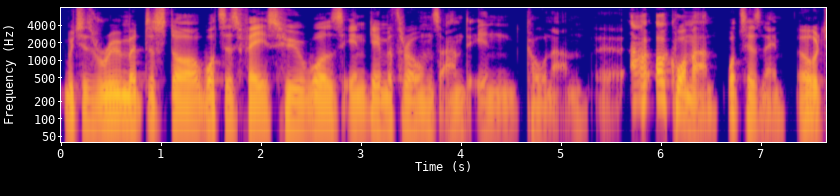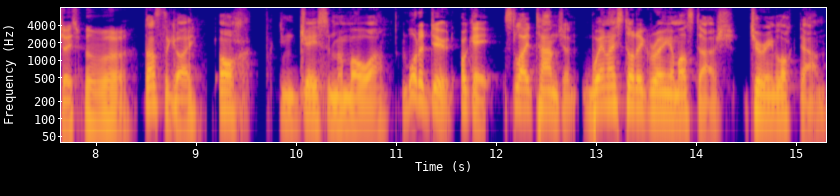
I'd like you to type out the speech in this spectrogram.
which is rumored to star what's his face, who was in Game of Thrones and in Conan, uh, Aquaman. What's his name? Oh, Jason Momoa. That's the guy. Oh, fucking Jason Momoa. What a dude. Okay, slight tangent. When I started growing a mustache during lockdown,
